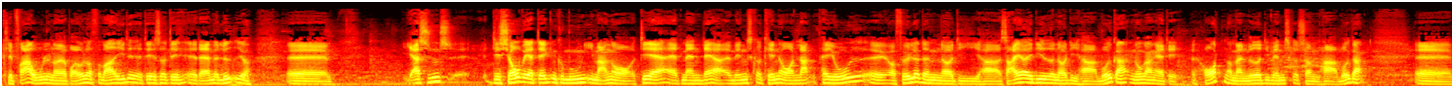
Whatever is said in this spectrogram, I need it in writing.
klippe fra, Ole, når jeg brøvler for meget i det. Det er så det, øh, der er med lyd jo. Øh, jeg synes, det sjove ved at dække en kommune i mange år, det er, at man lærer mennesker at kende over en lang periode øh, og følger dem, når de har sejre i livet og når de har modgang. Nogle gange er det hårdt, når man møder de mennesker, som har modgang. Øh,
